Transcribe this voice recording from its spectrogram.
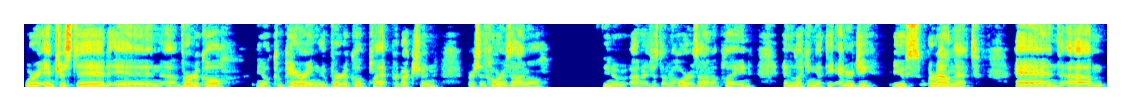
were interested in uh, vertical, you know, comparing the vertical plant production versus horizontal, you know, on a, just on a horizontal plane, and looking at the energy use around that, and um,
